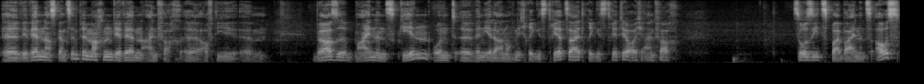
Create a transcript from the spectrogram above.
Äh, wir werden das ganz simpel machen. Wir werden einfach äh, auf die ähm, Börse Binance gehen und äh, wenn ihr da noch nicht registriert seid, registriert ihr euch einfach. So sieht es bei Binance aus.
